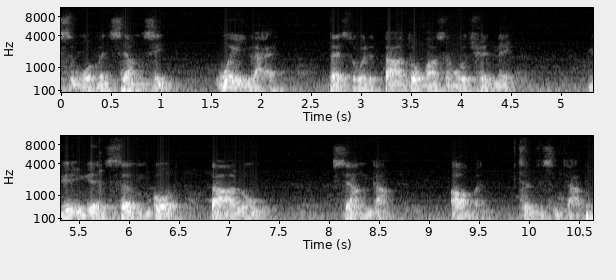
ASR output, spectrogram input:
是我们相信未来在所谓的大中华生活圈内。远远胜过大陆、香港、澳门甚至新加坡。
